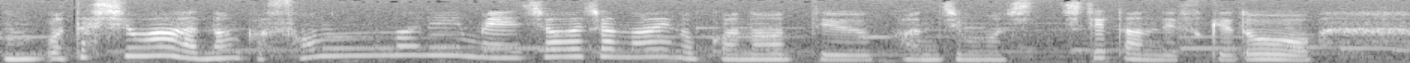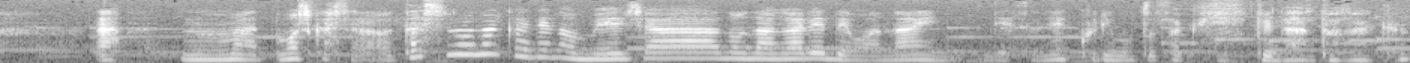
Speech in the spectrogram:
うん、私はなんかそんなにメジャーじゃないのかなっていう感じもしてたんですけどあまあもしかしたら私の中でのメジャーの流れではないんですね。栗本作品ってなんとなく。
